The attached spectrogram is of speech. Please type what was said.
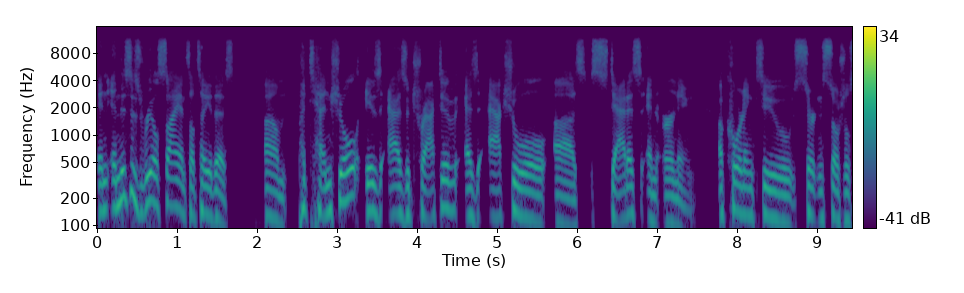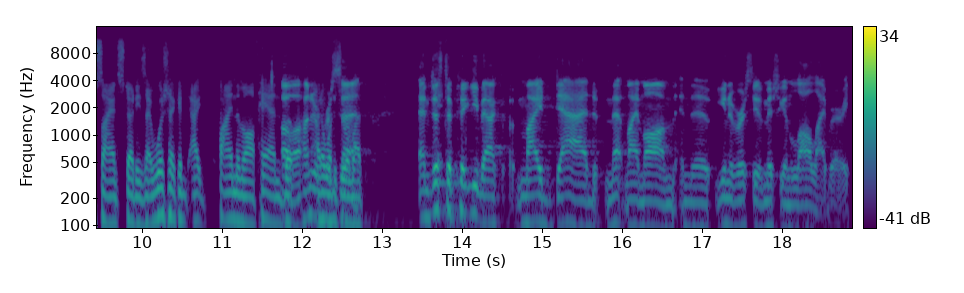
and, and this is real science i'll tell you this um, potential is as attractive as actual uh, status and earning according to certain social science studies. I wish I could I find them offhand. But oh, 100%. And just to piggyback, my dad met my mom in the University of Michigan Law Library.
